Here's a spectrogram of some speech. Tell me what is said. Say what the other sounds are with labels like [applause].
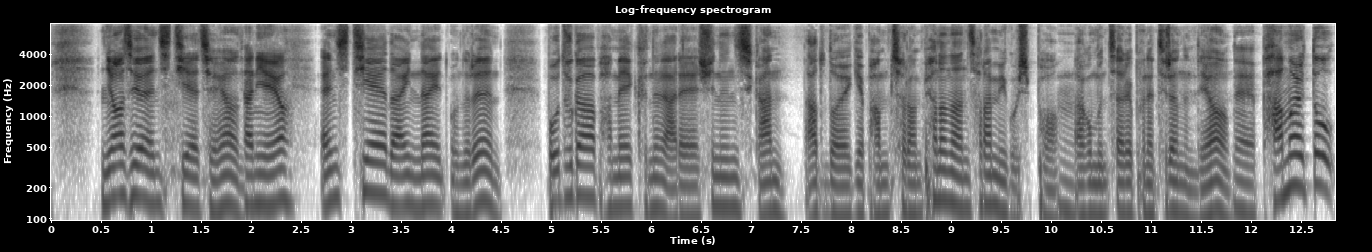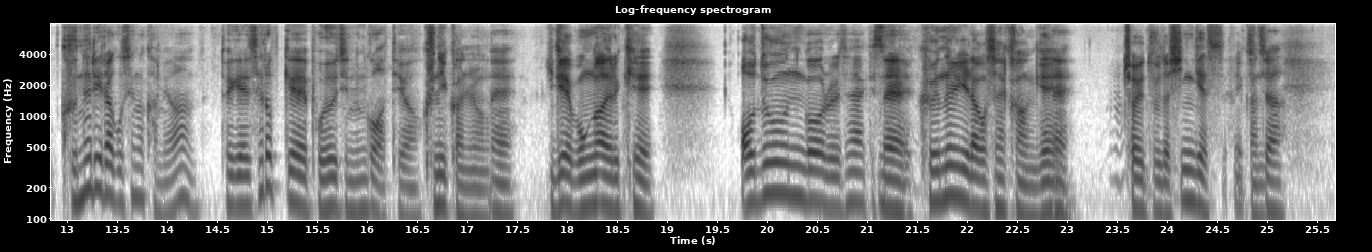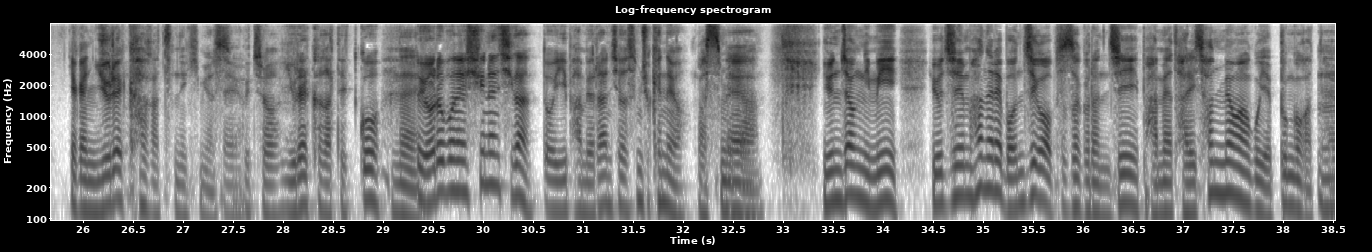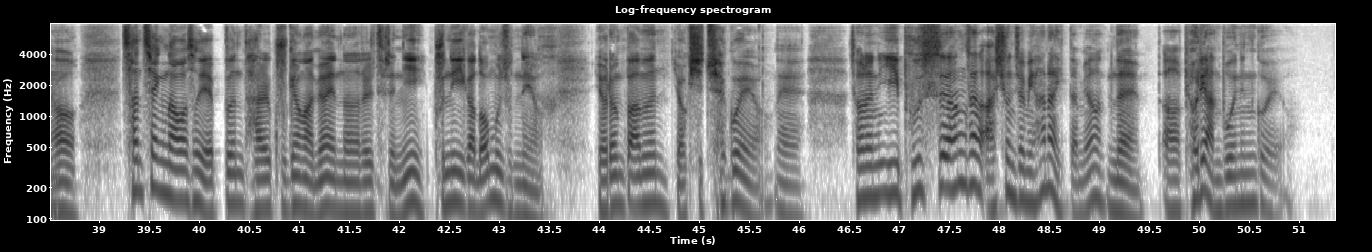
안녕하세요 NCT의 재현. 잔이에요. NCT의 Night Night 오늘은 모두가 밤의 그늘 아래 쉬는 시간 나도 너에게 밤처럼 편안한 사람이고 싶어 음. 라고 문자를 보내드렸는데요 네, 밤을 또 그늘이라고 생각하면 되게 새롭게 보여지는 것 같아요. 그니까요 네, 이게 뭔가 이렇게 어두운 거를 생각했을 네. 때 그늘이라고 생각한 게 네, 저희 둘 다 신기했어요. 약간, 진짜. 약간 유레카 같은 느낌이었어요. 네, 그렇죠. 유레카 같았고 네, 또 여러분의 쉬는 시간 또 이 밤 11시였으면 좋겠네요. 맞습니다. 윤정 님이 요즘 하늘에 먼지가 없어서 그런지 밤에 달이 선명하고 예쁜 것 같아요. 산책 나와서 예쁜 달 구경하며 엔나나를 들으니 분위기가 너무 좋네요. 여름밤은 역시 최고예요. 네, 저는 이 부스 항상 아쉬운 점이 하나 있다면 네. 어, 별이 안 보이는 거예요.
